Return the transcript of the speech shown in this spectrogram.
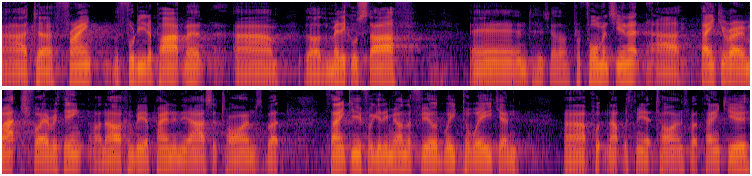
Uh, to Frank, the footy department, um, the, the, medical staff, and who's the other one? Performance unit. Uh, thank you very much for everything. I know I can be a pain in the ass at times, but thank you for getting me on the field week to week and uh, putting up with me at times. But thank you.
